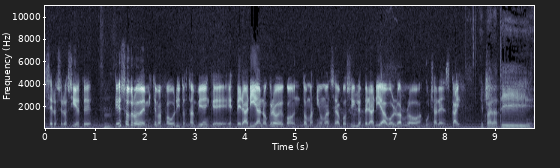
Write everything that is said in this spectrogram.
007, hmm. que es otro de mis temas favoritos también, que esperaría, no creo que con Thomas Newman sea posible, esperaría volverlo a escuchar en Skype. ¿Y para ti,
